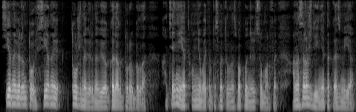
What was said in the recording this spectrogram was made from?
Сия, наверное, то... Сия тоже, наверное, в ее годах дурой была. Хотя нет, он внимательно посмотрел на спокойное лицо Марфы. Она с рождения такая змея.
